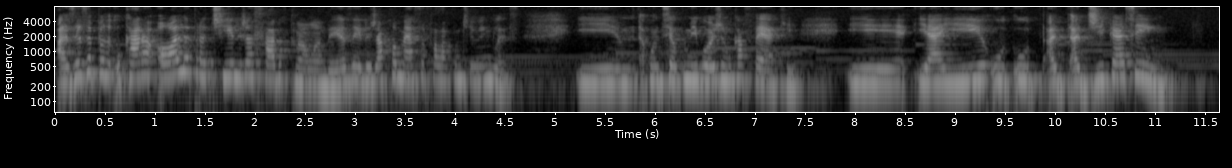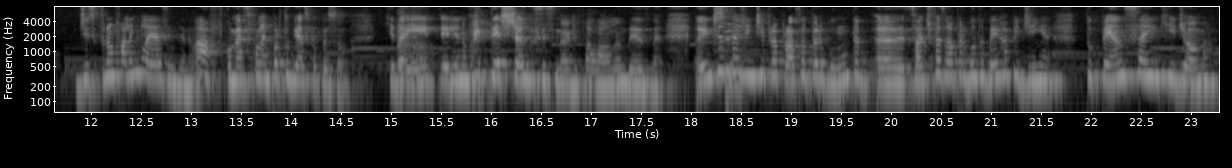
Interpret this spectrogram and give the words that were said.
às vezes a, o cara olha para ti, ele já sabe que tu não é holandesa, ele já começa a falar contigo em inglês. E aconteceu comigo hoje no café aqui. E, e aí o, o a, a dica é assim, diz que tu não fala inglês, entendeu? Ah, começa a falar em português com a pessoa. Que daí uhum. ele não vai ter chance, senão ele falar holandês, né? Antes Sim. da gente ir para a próxima pergunta, uh, só te fazer uma pergunta bem rapidinha. Tu pensa em que idioma?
